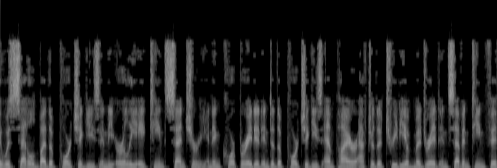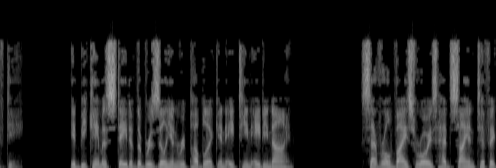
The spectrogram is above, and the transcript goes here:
It was settled by the Portuguese in the early 18th century and incorporated into the Portuguese Empire after the Treaty of Madrid in 1750. It became a state of the Brazilian Republic in 1889. Several viceroys had scientific,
